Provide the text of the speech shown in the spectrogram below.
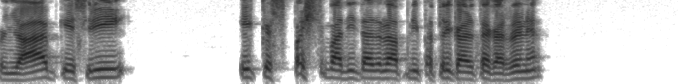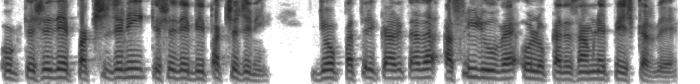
ਪੰਜਾਬ ਕੇਸਰੀ ਇੱਕ ਸਪਸ਼ਟਵਾਦੀਤਾ ਦੇ ਨਾਲ ਆਪਣੀ ਪੱਤਰਕਾਰਿਤਾ ਕਰ ਰਹੇ ਨੇ। ਉਹ ਕਿਸੇ ਦੇ ਪੱਖ 'ਚ ਨਹੀਂ, ਕਿਸੇ ਦੇ ਵਿਪਕਸ਼ 'ਚ ਨਹੀਂ। ਜੋ ਪੱਤਰਕਾਰਿਤਾ ਦਾ ਅਸਲੀ ਰੂਪ ਹੈ, ਉਹ ਲੋਕਾਂ ਦੇ ਸਾਹਮਣੇ ਪੇਸ਼ ਕਰਦੇ ਹੈ।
